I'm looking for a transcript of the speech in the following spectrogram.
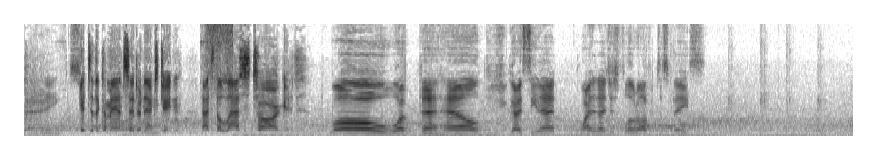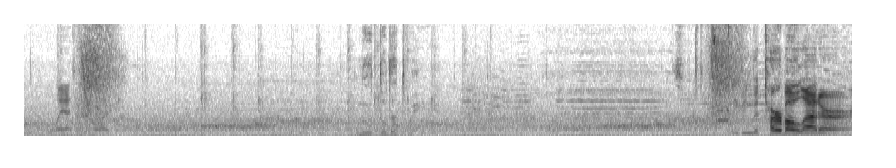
Thanks. Get to the command center next, Jaden. That's the last target. Whoa, what the hell? Did you guys see that? Why did I just float off into space? Oh, wait, I tell you what. Not that way. Leaving the turbo ladder.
